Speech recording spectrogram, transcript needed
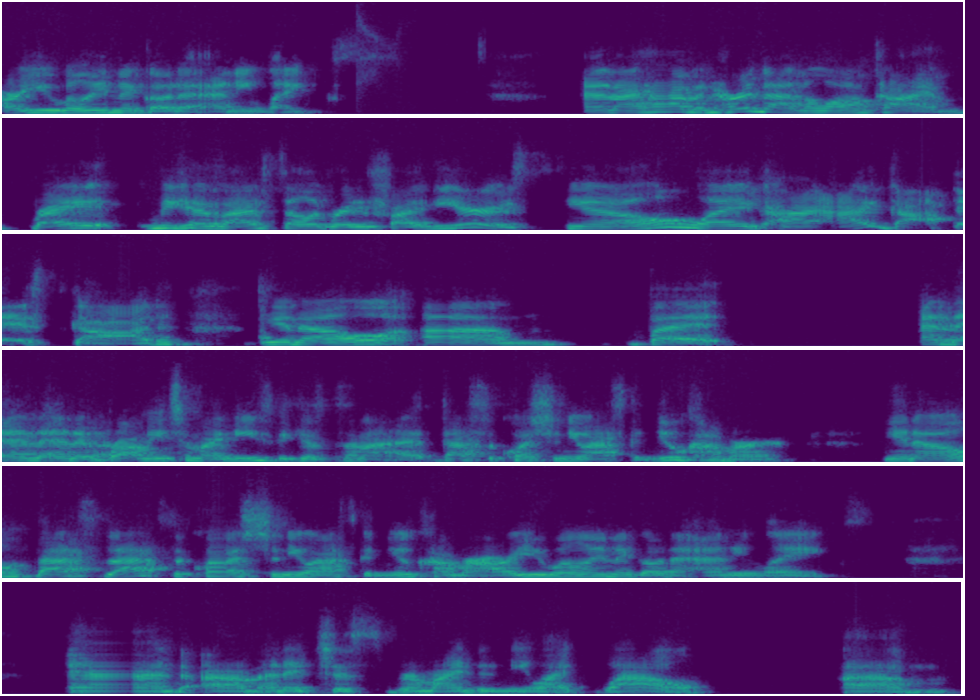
Are you willing to go to any lengths? And I haven't heard that in a long time, right? Because I've celebrated five years, you know, like I, I got this, God, you know. Um, but and and and it brought me to my knees because then I that's the question you ask a newcomer you know? That's that's the question you ask a newcomer. Are you willing to go to any lengths? And um and it just reminded me like wow um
